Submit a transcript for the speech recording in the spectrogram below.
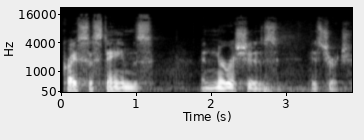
Christ sustains and nourishes his church.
